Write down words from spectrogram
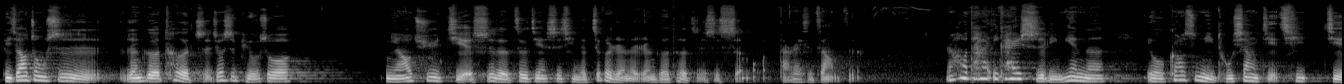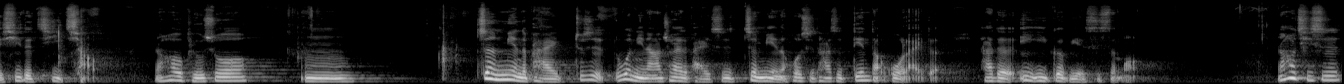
比较重视人格特质，就是比如说你要去解释的这件事情的这个人的人格特质是什么，大概是这样子。然后他一开始里面呢有告诉你图像解析解析的技巧，然后比如说嗯正面的牌，就是如果你拿出来的牌是正面的，或是它是颠倒过来的，它的意义个别是什么？然后其实。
